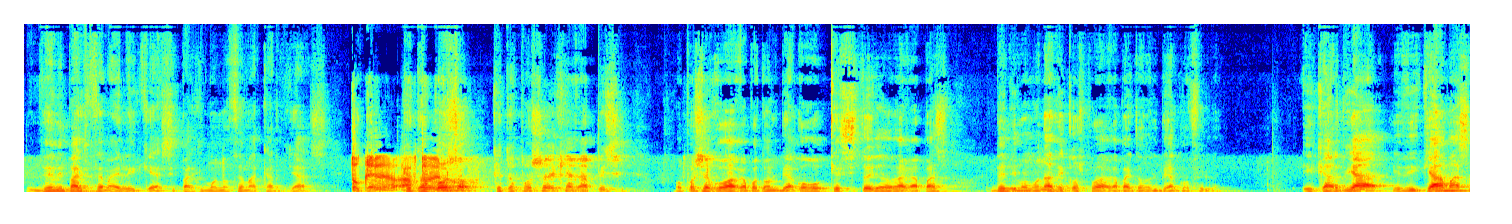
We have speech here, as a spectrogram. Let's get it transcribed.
Δεν υπάρχει θέμα ηλικίας, υπάρχει μόνο θέμα καρδιάς. Το ξέρω, και, αυτό το εννοώ. πόσο, και το πόσο έχει αγαπήσει. Όπως εγώ αγαπώ τον Ολυμπιακό και εσύ το ίδιο να αγαπάς, δεν είμαι ο μοναδικός που αγαπάει τον Ολυμπιακό, φίλε. Η καρδιά, η δικιά μας.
